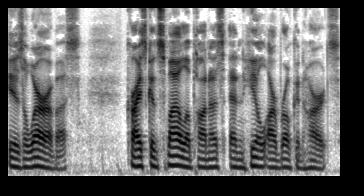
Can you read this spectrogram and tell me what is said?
is aware of us. Christ can smile upon us and heal our broken hearts.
